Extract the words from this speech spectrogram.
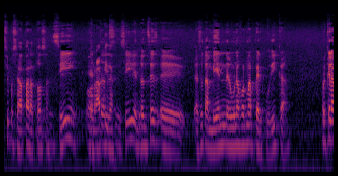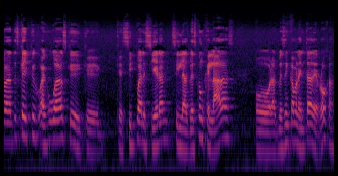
Sí, pues se va aparatosa. Sí. O entonces- rápida. Sí, entonces eh, eso también de alguna forma perjudica. Porque la verdad es que hay, que, hay jugadas que, que, que sí parecieran, si las ves congeladas o las ves en cámara lenta de roja,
